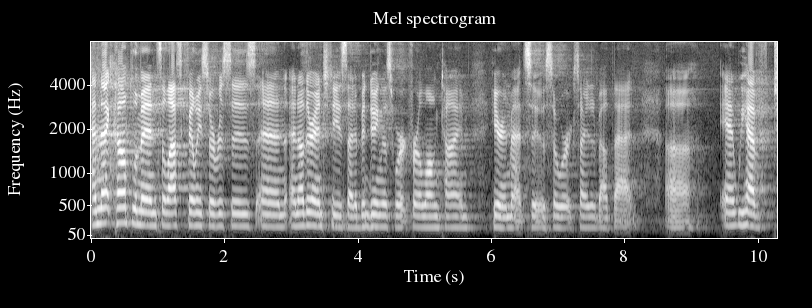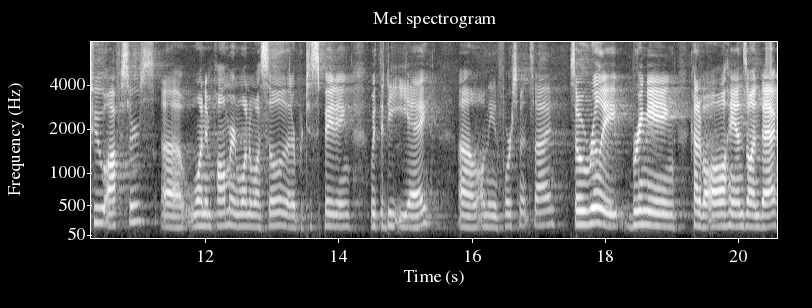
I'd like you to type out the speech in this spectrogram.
And that complements Alaska Family Services and, and other entities that have been doing this work for a long time here in Mat-Su, so we're excited about that. Uh, and we have two officers, uh, one in Palmer and one in Wasilla, that are participating with the DEA um, on the enforcement side. So really bringing kind of all hands on deck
